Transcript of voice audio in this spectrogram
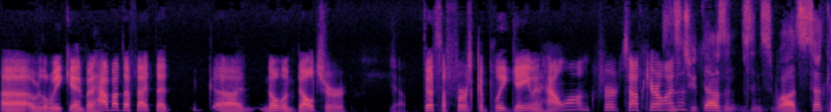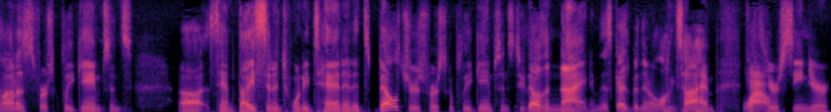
uh, over the weekend. But how about the fact that uh, Nolan Belcher? Yeah, that's the first complete game in how long for South Carolina? Since 2000, since well, it's South Carolina's first complete game since uh, Sam Dyson in 2010, and it's Belcher's first complete game since 2009. I mean, this guy's been there a long time, wow. fifth year senior.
